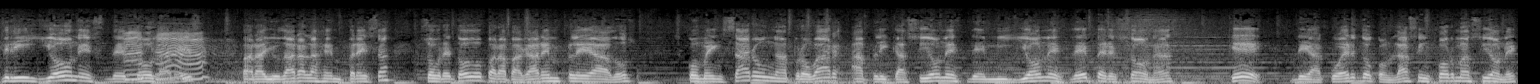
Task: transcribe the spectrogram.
trillones de dólares para ayudar a las empresas, sobre todo para pagar empleados, comenzaron a aprobar aplicaciones de millones de personas que, de acuerdo con las informaciones,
